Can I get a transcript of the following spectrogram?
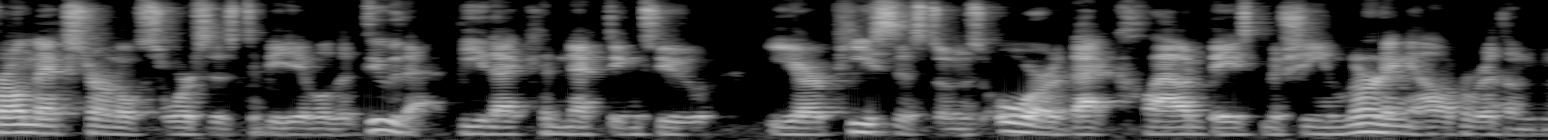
from external sources to be able to do that, be that connecting to ERP systems or that cloud based machine learning algorithm.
